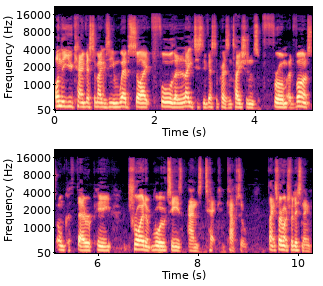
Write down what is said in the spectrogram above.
on the UK Investor Magazine website for the latest investor presentations from Advanced Oncotherapy, Trident Royalties, and Tech Capital. Thanks very much for listening.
